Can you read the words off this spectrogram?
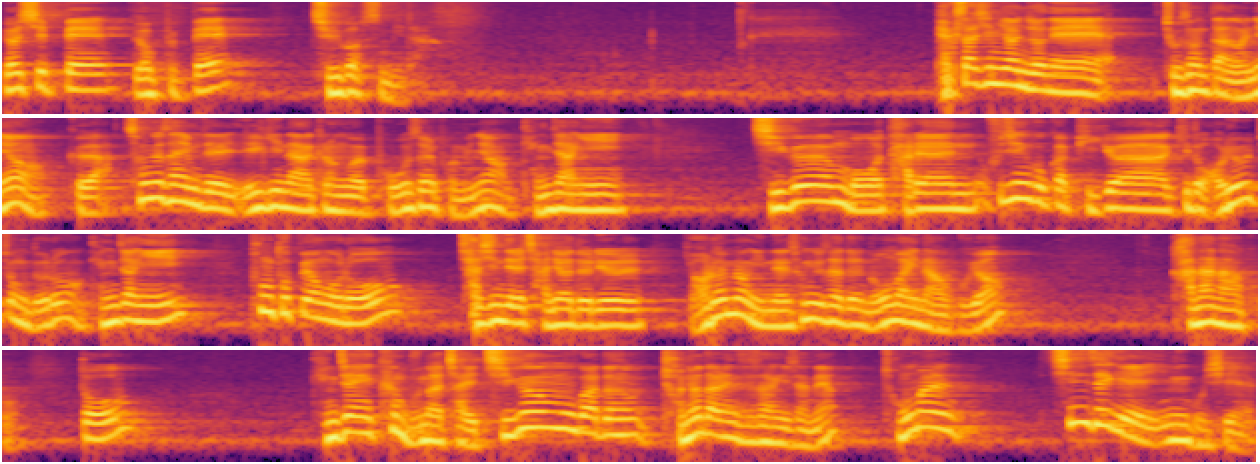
몇십 배, 몇백 배 즐겁습니다. 140년 전에 조선 땅은요, 그 선교사님들 일기나 그런 걸 보고서를 보면요, 굉장히 지금 뭐 다른 후진국과 비교하기도 어려울 정도로 굉장히 풍토병으로 자신들의 자녀들을 여러 명 있는 선교사들 너무 많이 나오고요, 가난하고 또 굉장히 큰 문화 차이, 지금과는 전혀 다른 세상이잖아요. 정말 신세계에 있는 곳이에요.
